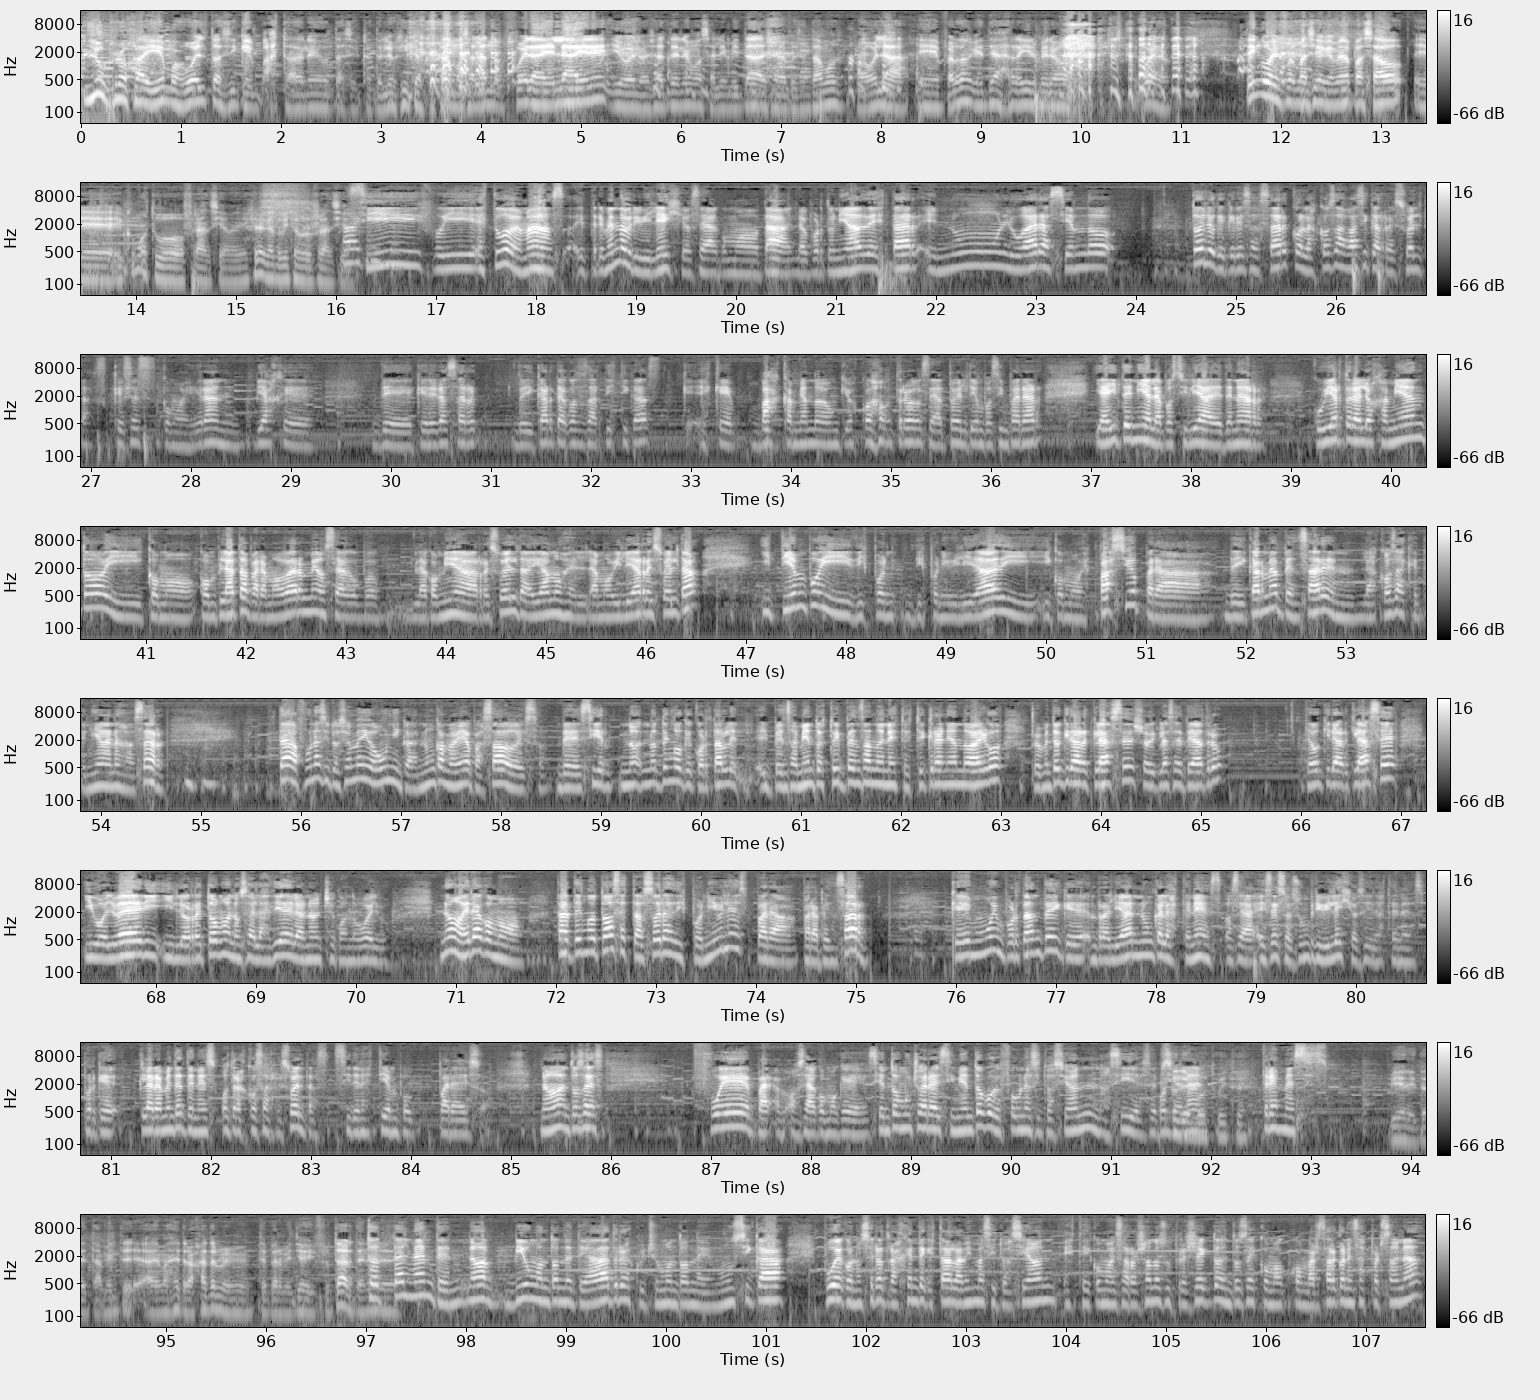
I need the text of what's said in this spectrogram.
Luz roja y hemos vuelto, así que basta de anécdotas escatológicas que estábamos hablando fuera del aire. Y bueno, ya tenemos a la invitada, ya la presentamos. Paola, eh, perdón que te hagas reír, pero bueno. Tengo información que me ha pasado. Eh, ¿Cómo estuvo Francia? Me dijeron que anduviste por Francia. Sí, fui, estuvo de más, eh, tremendo privilegio, o sea, como ta, la oportunidad de estar en un lugar haciendo todo lo que querés hacer con las cosas básicas resueltas, que ese es como el gran viaje de querer hacer, dedicarte a cosas artísticas, que es que vas cambiando de un kiosco a otro, o sea, todo el tiempo sin parar, y ahí tenía la posibilidad de tener cubierto el alojamiento y como con plata para moverme, o sea, la comida resuelta, digamos, la movilidad resuelta, y tiempo y dispon- disponibilidad y, y como espacio para dedicarme a pensar en las cosas que tenía ganas de hacer. Fue una situación medio única, nunca me había pasado eso, de decir, no, no tengo que cortarle el, el pensamiento, estoy pensando en esto, estoy craneando algo, pero me tengo que ir a dar clase, yo doy clase de teatro, tengo que ir a dar clase y volver y, y lo retomo, no sé, a las 10 de la noche cuando vuelvo. No, era como, ta, tengo todas estas horas disponibles para, para pensar, que es muy importante y que en realidad nunca las tenés. O sea, es eso, es un privilegio si las tenés, porque claramente tenés otras cosas resueltas si tenés tiempo para eso, ¿no? Entonces, fue, para- o sea, como que siento mucho agradecimiento porque fue una situación así ¿Cuánto excepcional. tiempo estuviste? Tres meses. Bien, y te- también, te- además de trabajar, te, permitió disfrutar. Totalmente, no vi un montón de teatro, escuché un montón de música, pude conocer a otra gente que estaba en la misma situación, este, como desarrollando sus proyectos, entonces como conversar con esas personas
